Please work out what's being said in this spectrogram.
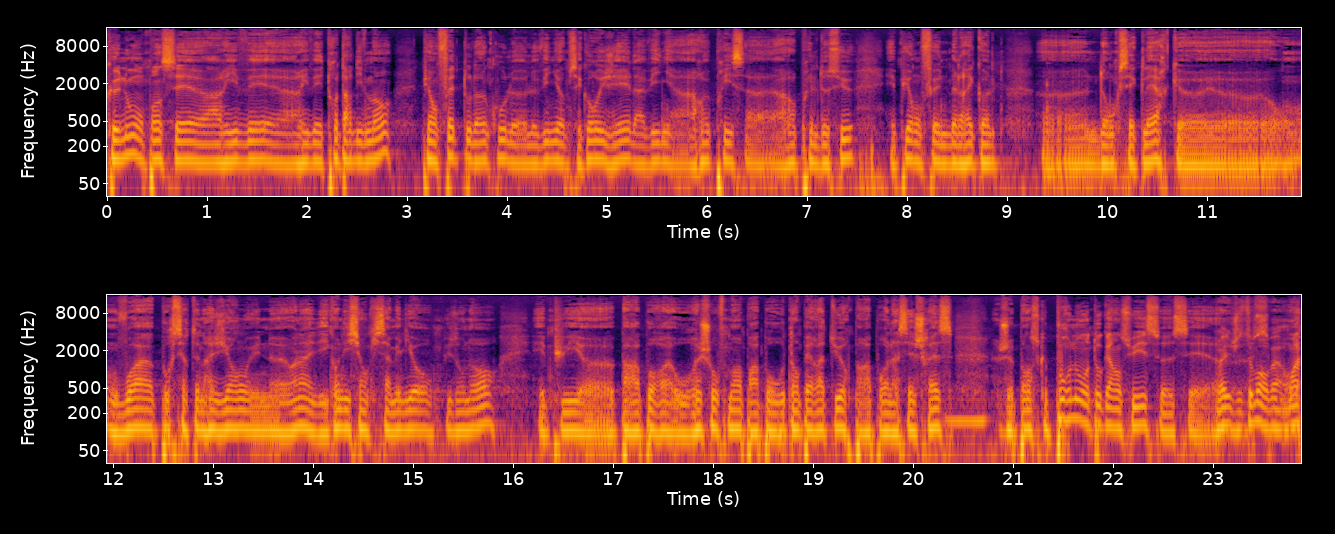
que nous on pensait arriver, arriver trop tardivement. Puis en fait, tout d'un coup, le, le vignoble s'est corrigé, la vigne a repris, ça, a repris le dessus. Et puis on fait une belle récolte. Euh, donc c'est clair que euh, on voit pour certaines régions une euh, voilà des conditions qui s'améliorent plus au nord. Et puis par rapport au réchauffement, par rapport aux températures, par rapport à la sécheresse, je pense que pour nous en tout cas en Suisse, c'est oui, justement on va, moi,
